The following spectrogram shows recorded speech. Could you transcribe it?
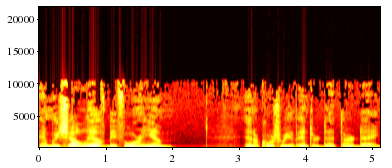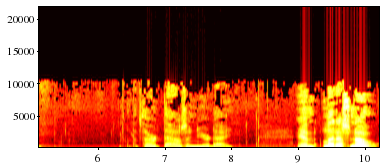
and we shall live before him. And of course, we have entered that third day, the third thousand year day. And let us know,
